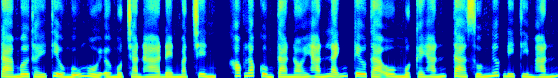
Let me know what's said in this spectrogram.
Ta mơ thấy tiểu ngũ ngồi ở một tràn hà đèn mặt trên, khóc lóc cùng ta nói hắn lãnh, kêu ta ôm một cái hắn, ta xuống nước đi tìm hắn,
